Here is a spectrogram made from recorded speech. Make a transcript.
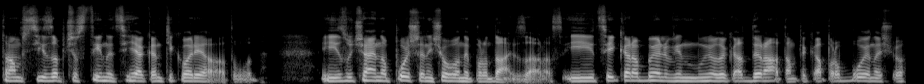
Там всі запчастини це як антикваріат. От. І, звичайно, Польща нічого не продасть зараз. І цей корабель, він у нього така дира, там така пробоїна, що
